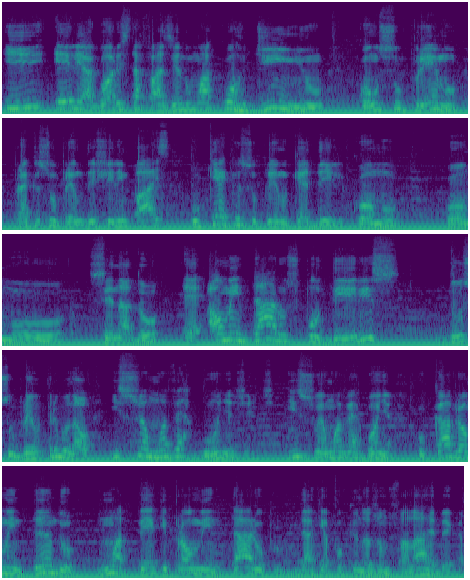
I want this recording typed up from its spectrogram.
e ele agora está fazendo um acordinho com o Supremo para que o Supremo deixe ele em paz. O que é que o Supremo quer dele como como senador? É aumentar os poderes do Supremo Tribunal. Isso é uma vergonha, gente. Isso é uma vergonha. O Cabra aumentando uma PEC para aumentar o. Daqui a pouquinho nós vamos falar, Rebeca.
